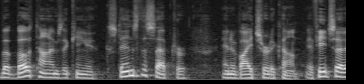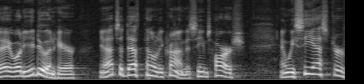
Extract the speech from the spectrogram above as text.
But both times the king extends the scepter and invites her to come. If he'd said, Hey, what are you doing here? You know, that's a death penalty crime. It seems harsh. And we see Esther,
